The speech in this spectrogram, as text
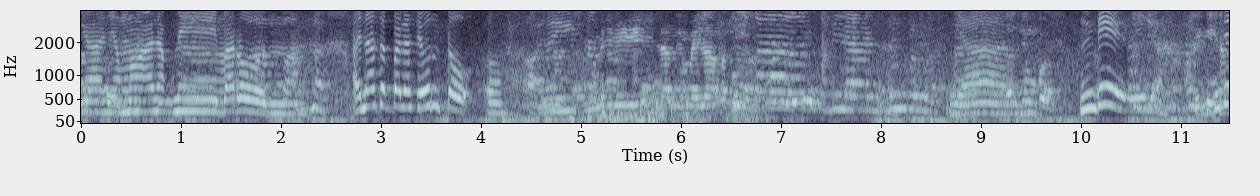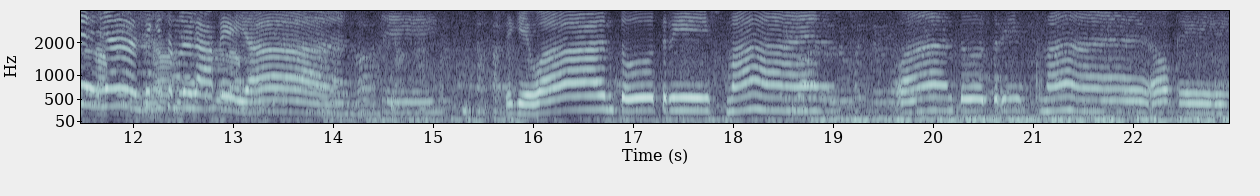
Yan, yung mga anak ni Baron. Ay, nasa pala si Unto. Oh, May May lagi may lakad Dito ka sa kabilaan. yan. Hindi. Hindi, yan. Tig isang lalaki. Yan. Okay. Sige, one, two, three, smile. One, two, three, smile. Okay.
